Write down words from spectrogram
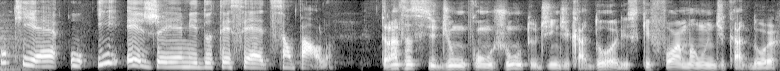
O que é o IEGM do TCE de São Paulo? Trata-se de um conjunto de indicadores que formam um indicador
